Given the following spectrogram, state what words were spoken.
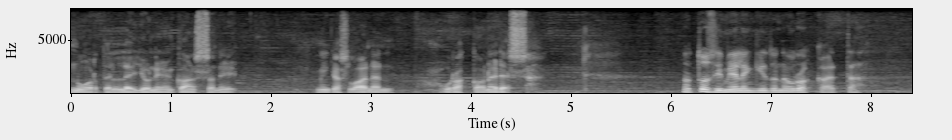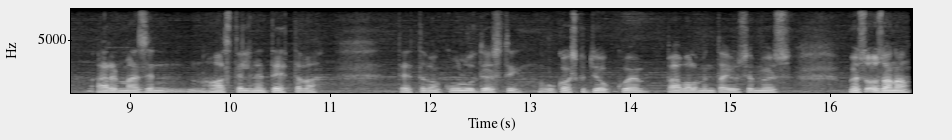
nuorten leijonien kanssa, niin minkälainen urakka on edessä? No tosi mielenkiintoinen urakka, että äärimmäisen haasteellinen tehtävä. Tehtävän kuuluu tietysti U20-joukkueen päävalmentajuus ja myös, myös osana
